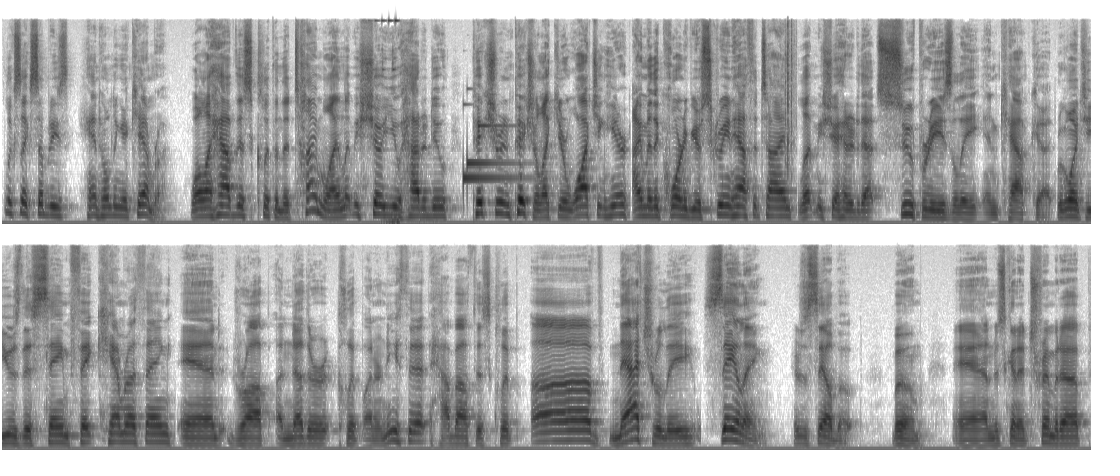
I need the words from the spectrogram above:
Looks like somebody's hand holding a camera. While I have this clip in the timeline, let me show you how to do picture in picture like you're watching here. I'm in the corner of your screen half the time. Let me show you how to do that super easily in CapCut. We're going to use this same fake camera thing and drop another clip underneath it. How about this clip of naturally sailing? Here's a sailboat. Boom. And I'm just gonna trim it up,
